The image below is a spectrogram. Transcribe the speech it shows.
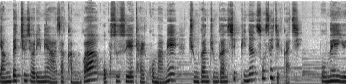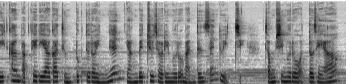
양배추 절임의 아삭함과 옥수수의 달콤함에 중간중간 씹히는 소세지까지. 몸에 유익한 박테리아가 듬뿍 들어있는 양배추 절임으로 만든 샌드위치. 점심으로 어떠세요?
